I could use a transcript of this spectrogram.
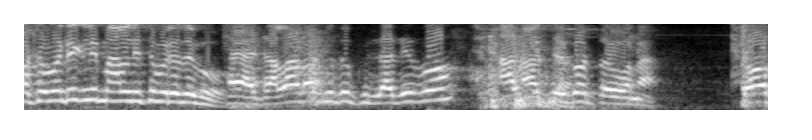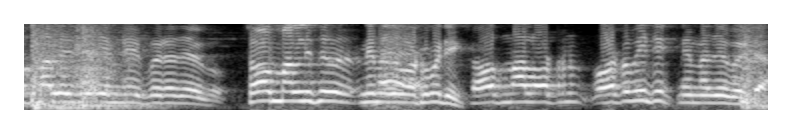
অটোমেটিকলি মাল নিচে পড়ে দেবো। হ্যাঁ ডালাটা শুধু খুলে দিব আর কিছু আচ্ছা। করতে হবে না। সব মাল এই যে এমনি করে দেবো। সব মাল নিচে নেমে যাবে অটোমেটিক সব মাল অটোমেটিক নেমে যাবে এটা।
